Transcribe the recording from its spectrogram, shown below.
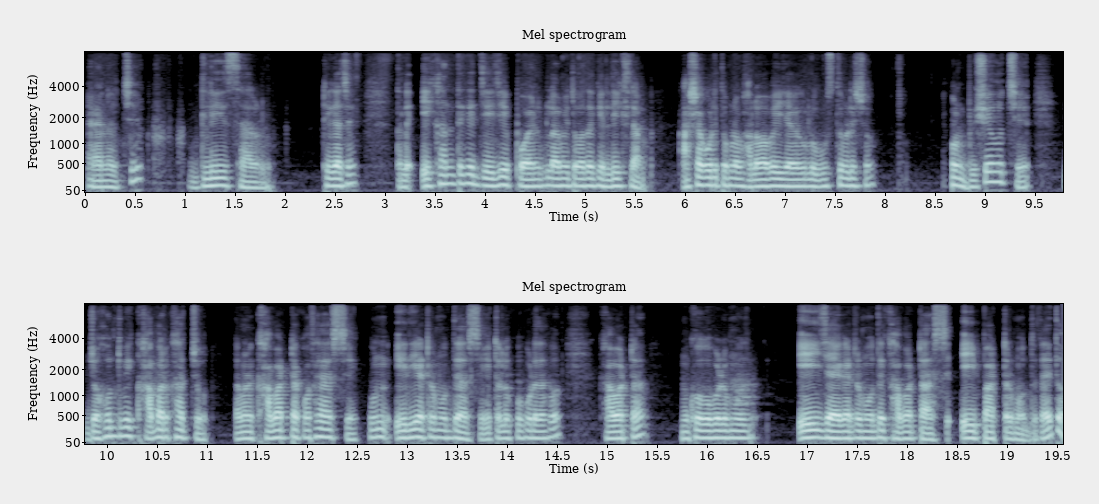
and হচ্ছে গ্লিসারল। ঠিক আছে? তাহলে এখান থেকে যে যে পয়েন্টগুলো আমি তোমাদেরকে লিখলাম, আশা করি তোমরা ভালোভাবে এই জায়গাগুলো বুঝতে পেরেছ। এখন বিষয় হচ্ছে, যখন তুমি খাবার খাচ্ছ তার মানে খাবারটা কোথায় আসছে? কোন এরিয়াটার মধ্যে আসছে? এটা লক্ষ্য করে দেখো, খাবারটা মুখগহ্বরের মধ্যে, এই জায়গাটার মধ্যে খাবারটা আসছে, এই পার্টটার মধ্যে, তাই তো?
